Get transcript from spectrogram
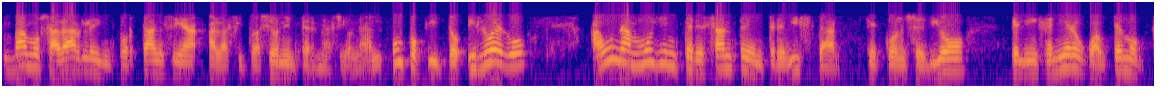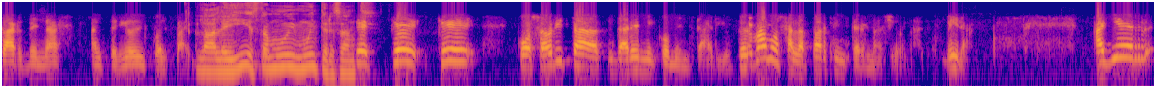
vamos a darle importancia a la situación internacional, un poquito, y luego a una muy interesante entrevista que concedió el ingeniero Cuauhtémoc Cárdenas al periódico El País. La leí, está muy, muy interesante. ¿Qué, qué, qué cosa? Ahorita daré mi comentario, pero vamos a la parte internacional. Mira, ayer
